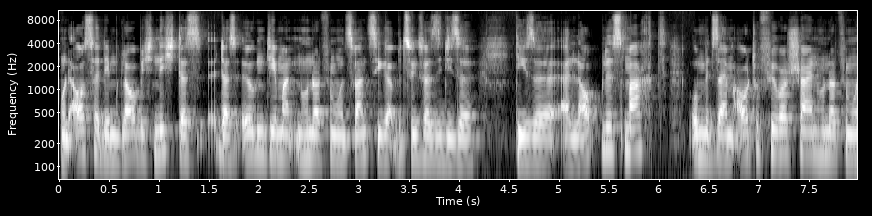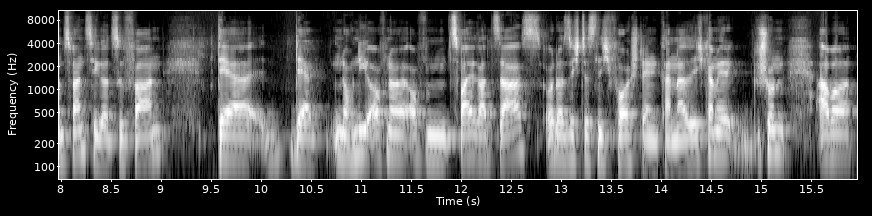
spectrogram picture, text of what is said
Und außerdem glaube ich nicht, dass, dass irgendjemand einen 125er bzw. Diese, diese Erlaubnis macht, um mit seinem Autoführerschein 125er zu fahren, der, der noch nie auf, einer, auf einem Zweirad saß oder sich das nicht vorstellen kann. Also ich kann mir schon, aber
